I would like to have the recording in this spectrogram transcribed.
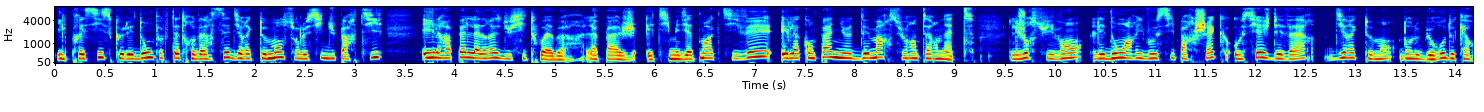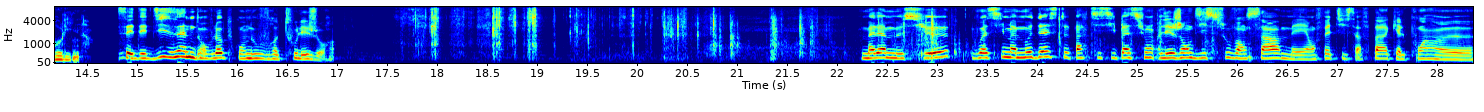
il précise que les dons peuvent être versés directement sur le site du parti et il rappelle l'adresse du site web. La page est immédiatement activée et la campagne démarre sur Internet. Les jours suivants, les dons arrivent aussi par chèque au siège des Verts, directement dans le bureau de Caroline. C'est des dizaines d'enveloppes qu'on ouvre tous les jours. Madame, Monsieur, voici ma modeste participation. Les gens disent souvent ça, mais en fait, ils savent pas à quel point euh,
